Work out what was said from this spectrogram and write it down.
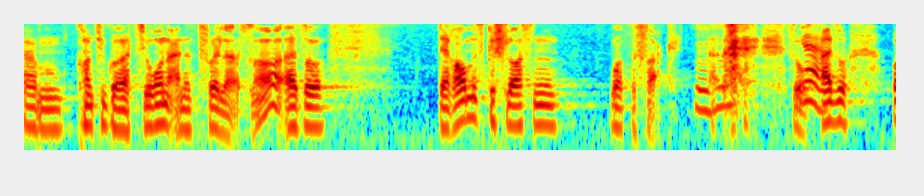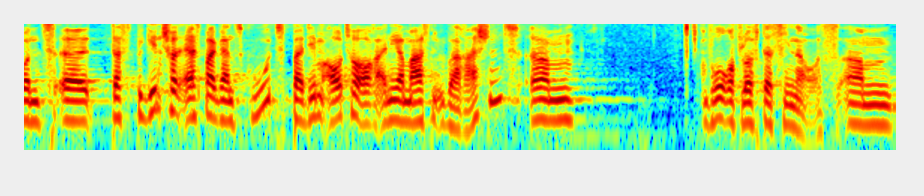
ähm, Konfiguration eines Thrillers. Ne? Also der Raum ist geschlossen, what the fuck. Mhm. so, ja. also und äh, das beginnt schon erstmal ganz gut, bei dem Autor auch einigermaßen überraschend. Ähm, Worauf läuft das hinaus? Ähm,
